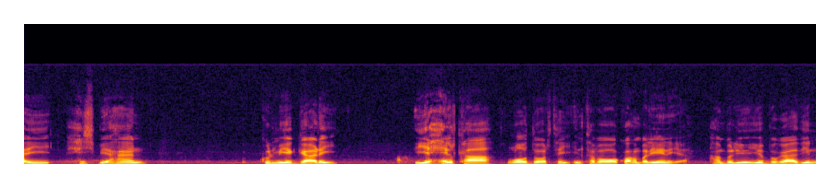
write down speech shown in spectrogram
ay xisbi ahaan kulmiye gaadhay iyo xilkaa loo doortay intaba waa ku hambalyaynayaa hambalyo iyo bogaadin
